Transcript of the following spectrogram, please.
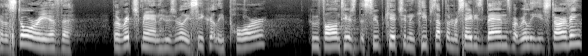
know, the story of the, the rich man who's really secretly poor, who volunteers at the soup kitchen and keeps up the Mercedes Benz, but really he's starving.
